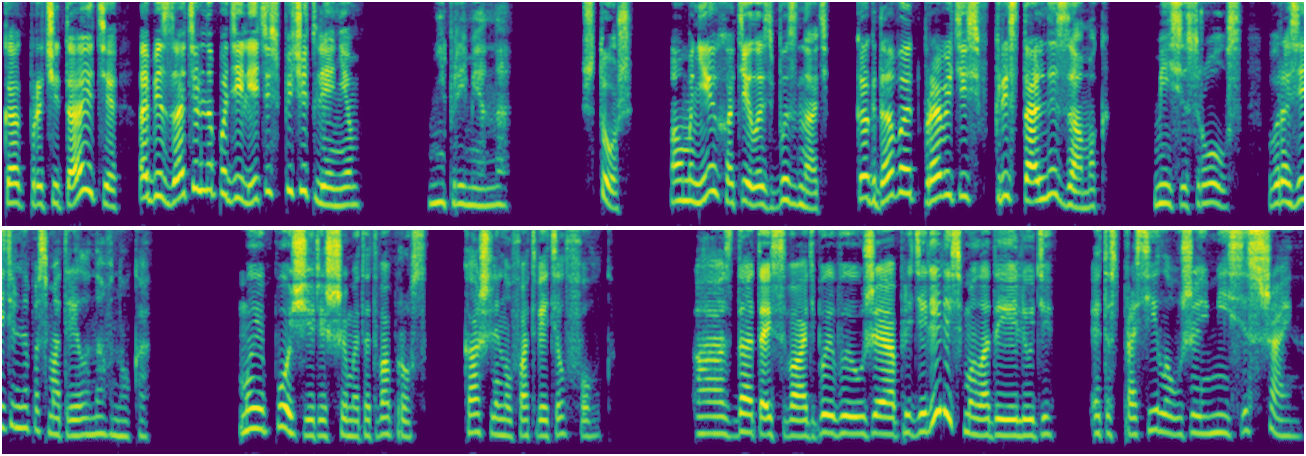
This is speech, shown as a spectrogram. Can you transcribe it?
«Как прочитаете, обязательно поделитесь впечатлением». «Непременно». «Что ж, а мне хотелось бы знать, когда вы отправитесь в Кристальный замок?» Миссис Роуз выразительно посмотрела на внука. «Мы позже решим этот вопрос», — кашлянув ответил Фолк. «А с датой свадьбы вы уже определились, молодые люди?» Это спросила уже миссис Шайн.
